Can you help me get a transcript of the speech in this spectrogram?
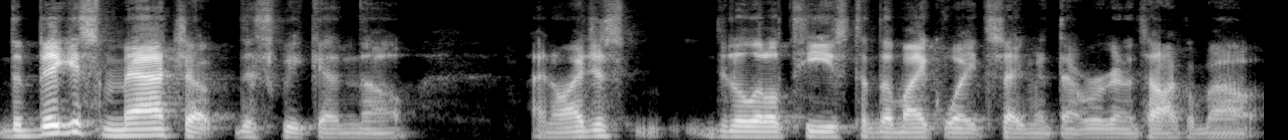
The biggest matchup this weekend, though, I know I just did a little tease to the Mike White segment that we're going to talk about.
